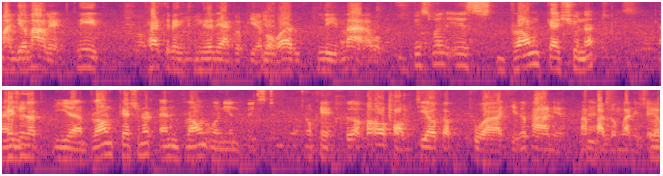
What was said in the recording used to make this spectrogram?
มันเยอะมากเลย นี่แทบจะเป็นเนื้อแดงเพียวๆบอกว่าลีนมากครับผม This one is brown cashew nut. And, Cashew nut. Yeah, brown cashew nut and brown onion paste. โอเคคือเขาเอาหอมเจียวกับถั่วหินพานต์เนี่ยมาปั่นรวมกันเฉย So,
